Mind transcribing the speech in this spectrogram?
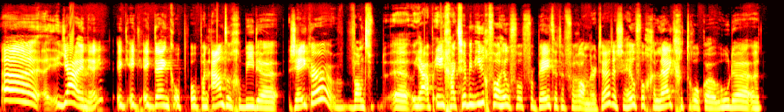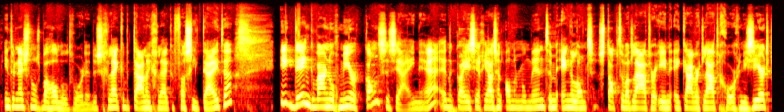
Eh, ja en nee. Ik, ik, ik denk op, op een aantal gebieden zeker. Want eh, ja, op ingehaakt. Ze hebben in ieder geval heel veel verbeterd en veranderd. Hè? Dus heel veel gelijk getrokken hoe de internationals behandeld worden. Dus gelijke betaling, gelijke faciliteiten. Ik denk waar nog meer kansen zijn. Hè? En dan kan je zeggen, ja, is een ander momentum. Engeland stapte wat later in. EK werd later georganiseerd.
